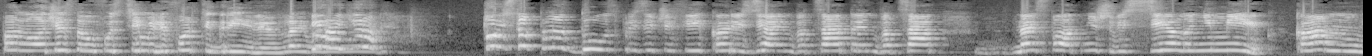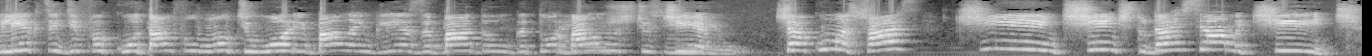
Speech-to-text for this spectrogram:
anul acesta au fost temele foarte grele. La Ira, Ira, tu ai stat până la 12 fiecare zi, ai învățat, ai învățat, n-ai spălat nici veselă, nimic. Că am lecții de făcut, am făcut multe ore, ba la engleză, ba adăugător, ba nu știu ce. Și acum 6, 5, 5, tu dai seama, 5.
